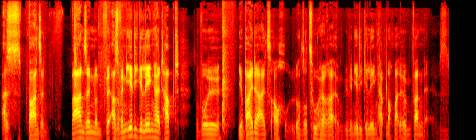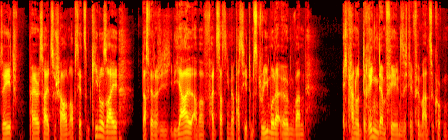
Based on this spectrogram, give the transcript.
also es ist Wahnsinn. Wahnsinn. Und also wenn ihr die Gelegenheit habt, sowohl ihr beide als auch unsere Zuhörer irgendwie, wenn ihr die Gelegenheit habt, nochmal irgendwann seht, Parasite zu schauen, ob es jetzt im Kino sei, das wäre natürlich ideal, aber falls das nicht mehr passiert im Stream oder irgendwann, ich kann nur dringend empfehlen, sich den Film anzugucken.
